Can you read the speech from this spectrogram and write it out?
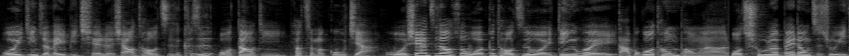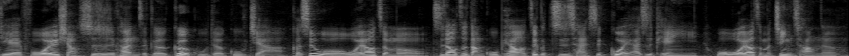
我已经准备一笔钱了，想要投资，可是我到底要怎么估价？我现在知道说我不投资，我一定会打不过通膨啊。我除了被动指数 ETF，我也想试试看这个个股的估价。可是我我要怎么知道这档股票这个资产是贵还是便宜？我我要怎么进场呢？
